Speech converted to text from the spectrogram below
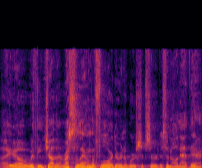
uh, you know, with each other, wrestling on the floor during a worship service and all that there.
